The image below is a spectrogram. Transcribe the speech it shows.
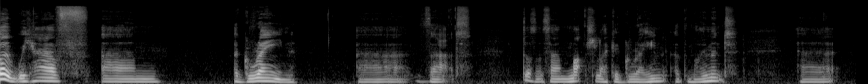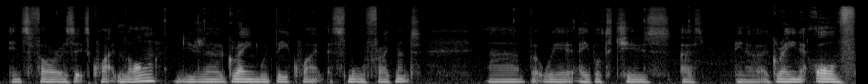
So we have um, a grain uh, that doesn't sound much like a grain at the moment uh, insofar as it's quite long. Usually a grain would be quite a small fragment, uh, but we're able to choose a, you know, a grain of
